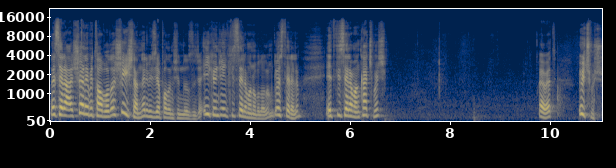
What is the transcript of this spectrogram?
Mesela şöyle bir tabloda şu işlemleri biz yapalım şimdi hızlıca. İlk önce etkisiz elemanı bulalım, gösterelim. Etkisiz eleman kaçmış? Evet, 3'müş.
